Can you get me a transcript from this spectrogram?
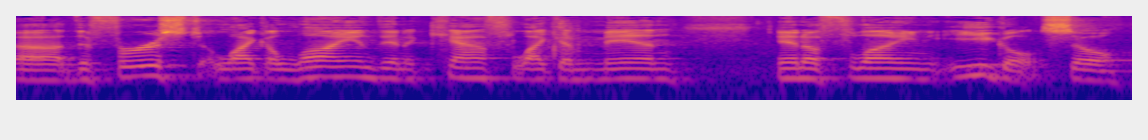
Uh, the first like a lion, then a calf like a man, and a flying eagle. So,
